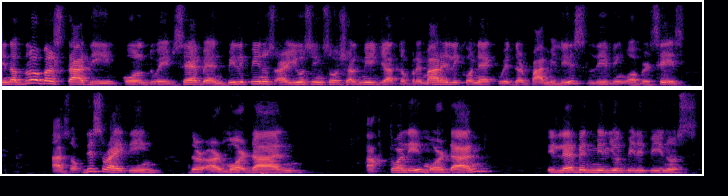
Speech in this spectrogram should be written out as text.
In a global study called Wave 7, Filipinos are using social media to primarily connect with their families living overseas. As of this writing, there are more than, actually more than 11 million Filipinos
